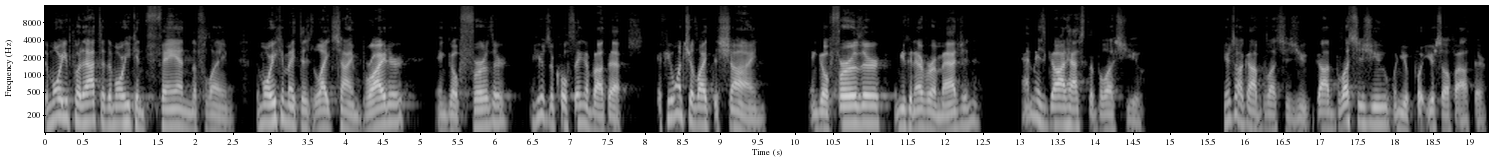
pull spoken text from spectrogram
the more you put out there, the more He can fan the flame, the more He can make the light shine brighter and go further. Here's the cool thing about that if you want your light to shine and go further than you can ever imagine, that means God has to bless you. Here's how God blesses you God blesses you when you put yourself out there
